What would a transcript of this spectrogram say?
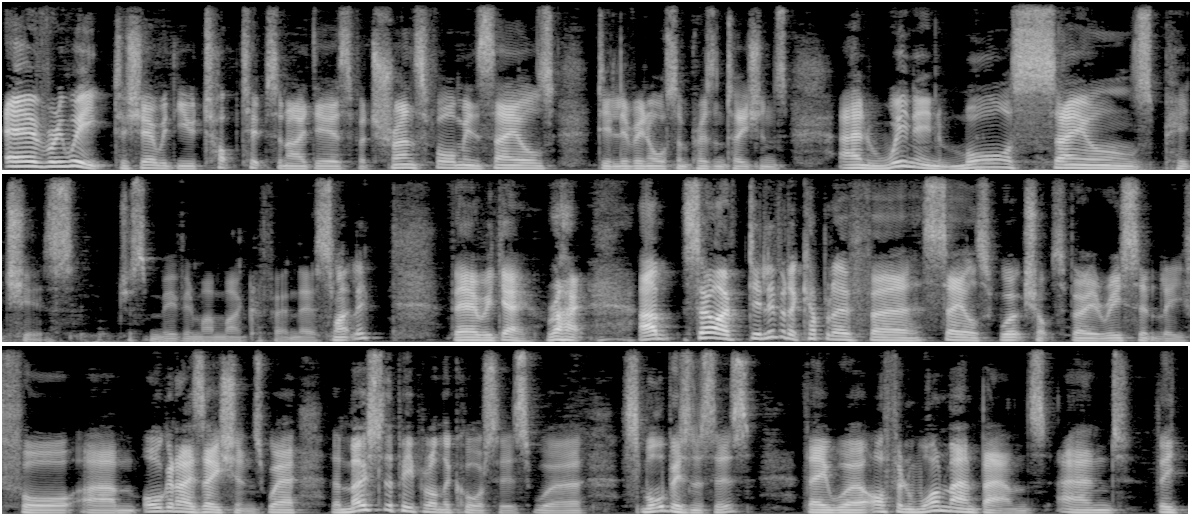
every week to share with you top tips and ideas for transforming sales, delivering awesome presentations, and winning more sales pitches. Just moving my microphone there slightly. There we go. Right. Um, so I've delivered a couple of uh, sales workshops very recently for um, organizations where the most of the people on the courses were small businesses. They were often one man bands and they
